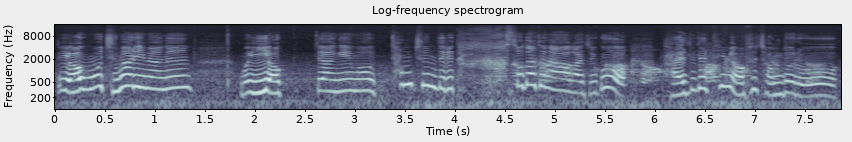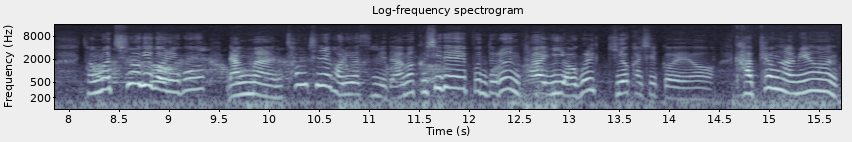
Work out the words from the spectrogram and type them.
또 여기 뭐 주말이면은 뭐 이역 장에 뭐 청춘들이 다 쏟아져 나와가지고 발디딜 틈이 없을 정도로 정말 추억의 거리고 낭만, 청춘의 거리였습니다. 아마 그 시대 분들은 다 이 역을 기억하실 거예요. 가평하면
